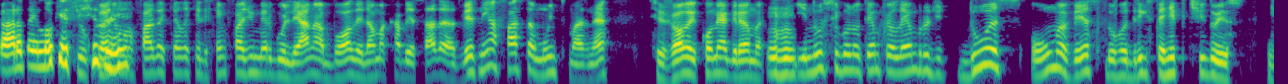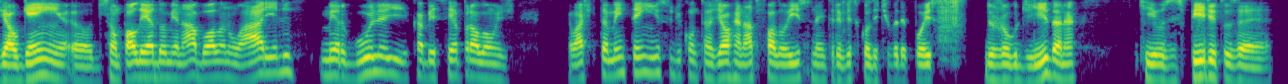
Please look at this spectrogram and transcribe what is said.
cara tá enlouquecido. Que o Kahneman faz aquela que ele sempre faz de mergulhar na bola e dar uma cabeçada, às vezes nem afasta muito, mas né? Se joga e come a grama. Uhum. E no segundo tempo eu lembro de duas ou uma vez do Rodrigues ter repetido isso. De alguém uh, do São Paulo ia dominar a bola no ar e ele mergulha e cabeceia para longe. Eu acho que também tem isso de contagiar. O Renato falou isso na entrevista coletiva depois do jogo de ida, né? Que os espíritos é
